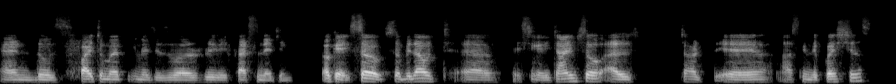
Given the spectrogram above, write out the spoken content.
And those phytomap images were really fascinating. Okay, so so without uh, wasting any time, so I'll start uh, asking the questions.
